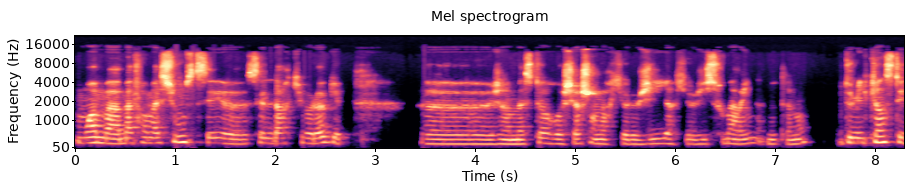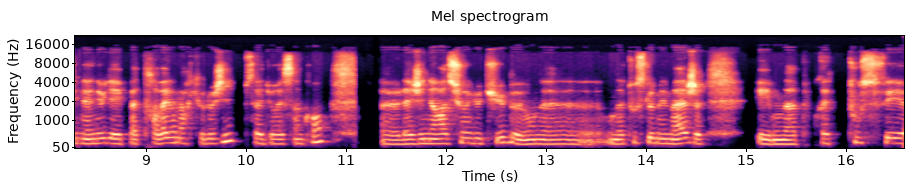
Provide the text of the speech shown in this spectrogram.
moi, ma, ma formation, c'est euh, celle d'archéologue. Euh, j'ai un master recherche en archéologie, archéologie sous-marine notamment. 2015, c'était une année où il n'y avait pas de travail en archéologie, ça a duré cinq ans. Euh, la génération YouTube, on a, tous le même âge et on a à peu près tous fait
